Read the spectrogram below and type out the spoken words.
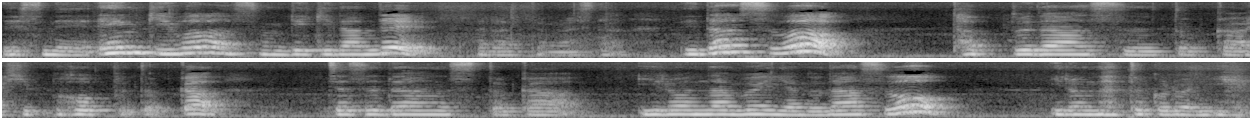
ですね。演技はその劇団で習ってました。でダンスはタップダンスとかヒップホップとかジャズダンスとかいろんな分野のダンスをいろんなところに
